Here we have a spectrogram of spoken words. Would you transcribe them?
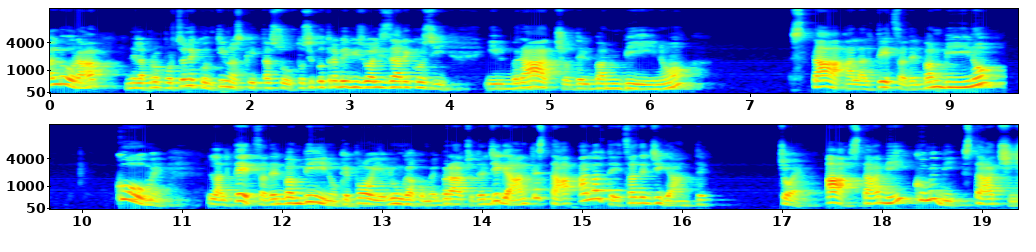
Allora, nella proporzione continua scritta sotto, si potrebbe visualizzare così. Il braccio del bambino sta all'altezza del bambino come l'altezza del bambino, che poi è lunga come il braccio del gigante, sta all'altezza del gigante. Cioè A sta a B come B sta a C.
